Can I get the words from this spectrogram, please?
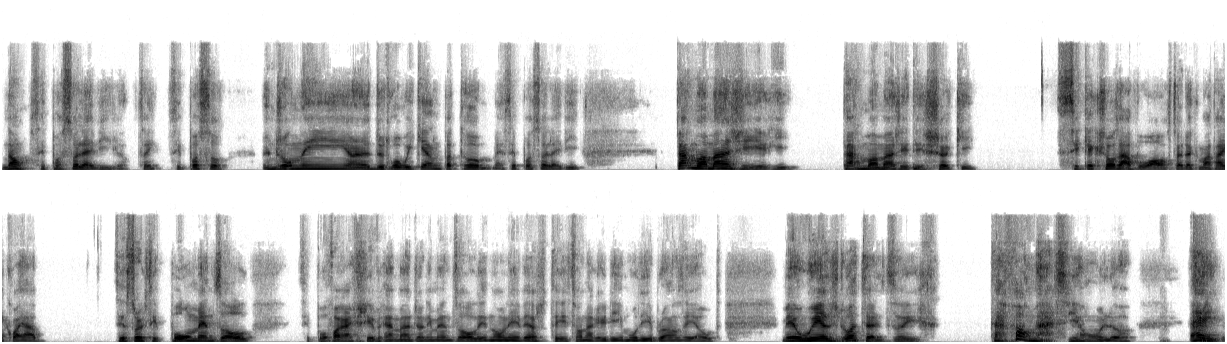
Non, c'est pas ça la vie, là. C'est pas ça. Une journée, deux, trois week-ends, pas de trouble, mais c'est pas ça la vie. Par moment, j'ai ri. Par moment, j'ai été choqué. C'est quelque chose à voir. C'est un documentaire incroyable. C'est sûr que c'est pour Menzel. C'est pour faire afficher vraiment Johnny Menzel et non l'inverse. Si on aurait eu des mots des Browns et autres. Mais Will, je dois te le dire ta formation, là. Hey,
